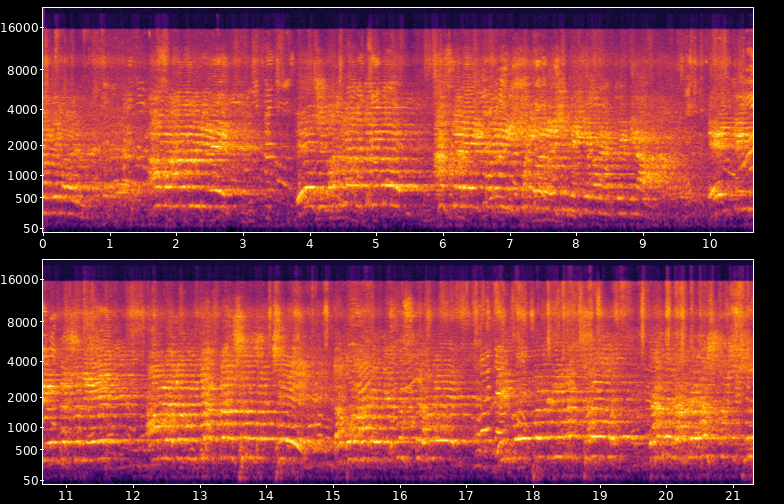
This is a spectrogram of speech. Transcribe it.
কি বলেন আমরা আগামী দিনে দেশ গঠনের জন্য আজকের এই কর্মী সম্মেলনে এসেছি কি বলেন ঠিক কিনা? এই তিনটি উদ্দেশ্য নিয়ে আমরা যখন যাত্রা শুরু করছি, তখন আমাদেরকে বুঝতে হবে, দীর্ঘ পনেরো বছর যাদের হাতে রাষ্ট্র ছিল,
